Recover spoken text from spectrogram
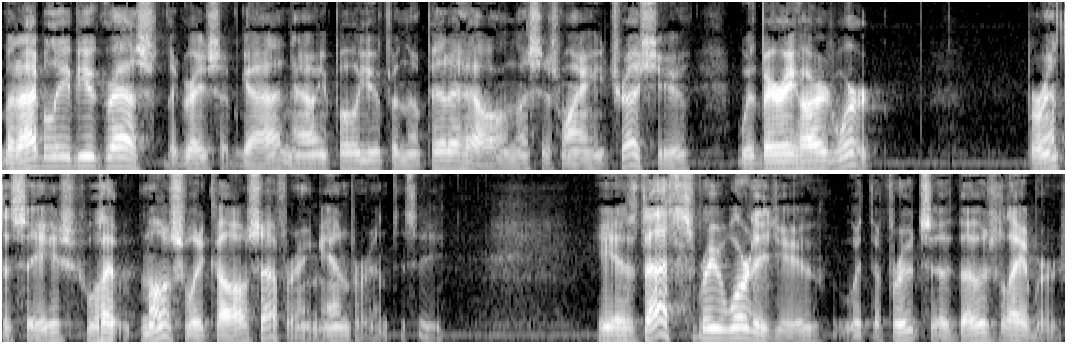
But I believe you grasp the grace of God and how He pulled you from the pit of hell, and this is why He trusts you with very hard work. Parentheses, what most would call suffering, in parentheses. He has thus rewarded you with the fruits of those labors.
